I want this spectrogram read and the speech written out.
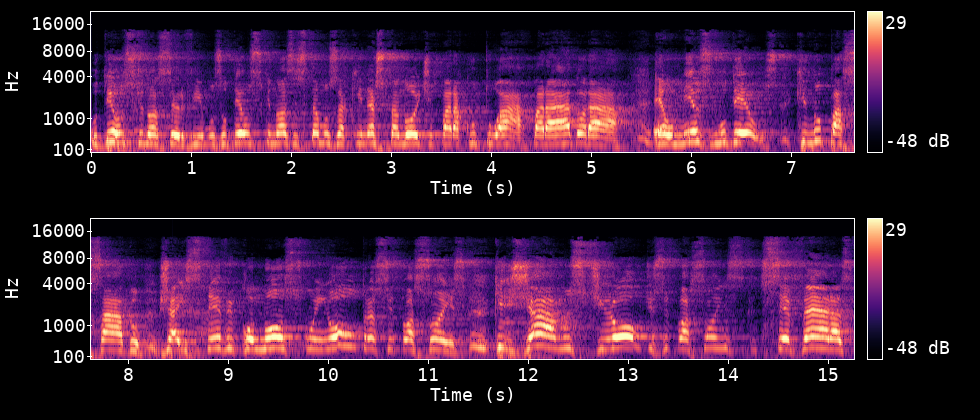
o Deus que nós servimos, o Deus que nós estamos aqui nesta noite para cultuar, para adorar, é o mesmo Deus que no passado já esteve conosco em outras situações, que já nos tirou de situações severas,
